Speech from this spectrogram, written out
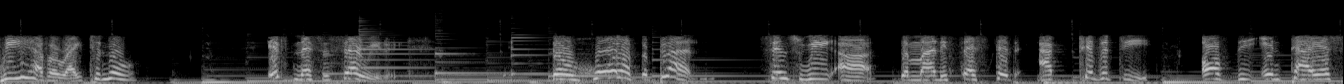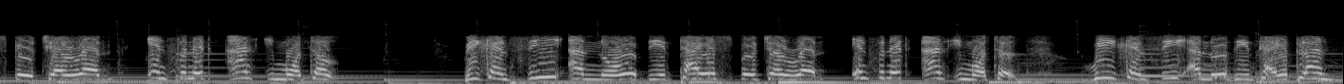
We have a right to know. If necessary, the whole of the plan, since we are the manifested activity of the entire spiritual realm, infinite and immortal. We can see and know the entire spiritual realm, infinite and immortal. We can see and know the entire plan.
